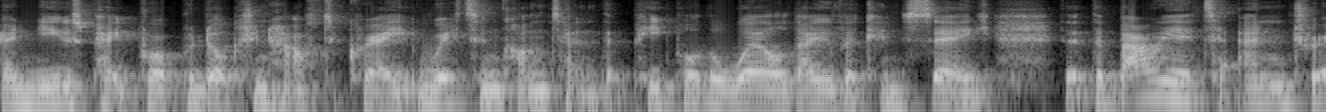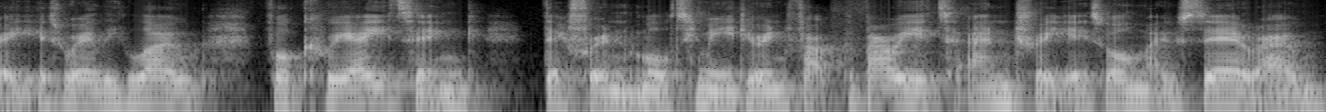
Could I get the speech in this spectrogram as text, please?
a newspaper or production house to create written content that people the world over can see. That the barrier to entry is really low for creating different multimedia. In fact, the barrier to entry is almost zero.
